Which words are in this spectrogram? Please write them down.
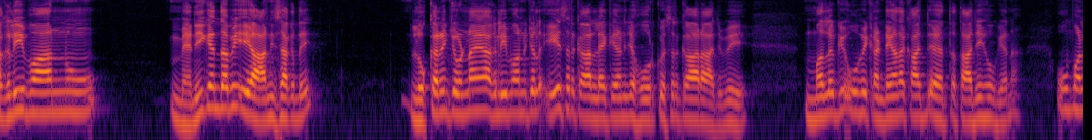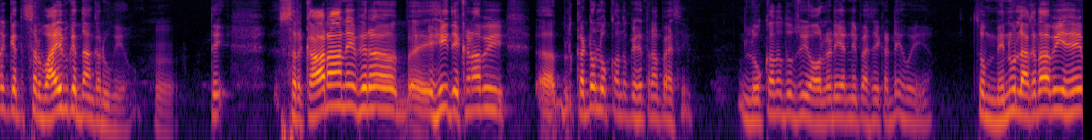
ਅਗਲੀ ਵਾਰ ਨੂੰ ਮੈਂ ਨਹੀਂ ਕਹਿੰਦਾ ਵੀ ਇਹ ਆ ਨਹੀਂ ਸਕਦੇ। ਲੋਕਾਂ ਨੇ ਚੁਣਨਾ ਹੈ ਅਗਲੀ ਵਾਰ ਨੂੰ ਚਲੋ ਇਹ ਸਰਕਾਰ ਲੈ ਕੇ ਆਣ ਜਾਂ ਹੋਰ ਕੋਈ ਸਰਕਾਰ ਆ ਜਾਵੇ ਮਤਲਬ ਕਿ ਉਹ ਵੀ ਕੰਡਿਆਂ ਦਾ ਕੱਜ- ਅ, ਤਾਜੇ ਹੋ ਗਿਆ ਨਾ। ਉਹ ਮਤਲਬ ਕਿ ਸਰਵਾਈਵ ਕਿਦਾਂ ਕਰੂਗੇ ਉਹ? ਹੂੰ। ਤੇ ਸਰਕਾਰਾਂ ਨੇ ਫਿਰ ਅ, ਇਹੀ ਦੇਖਣਾ ਵੀ ਅ, ਕੱਢੋ ਲੋਕਾਂ ਤੋਂ ਕਿਸੇ ਤਰ੍ਹਾਂ ਪੈਸੇ। ਲੋਕਾਂ ਤੋਂ ਤੁਸੀਂ ਆਲਰੇਡੀ ਇੰਨੇ ਪੈਸੇ ਕੱਢੇ ਹੋਏ ਆ। ਸੋ ਮੈਨੂੰ ਲੱਗਦਾ ਵੀ ਇਹ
